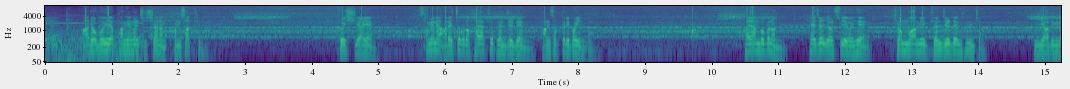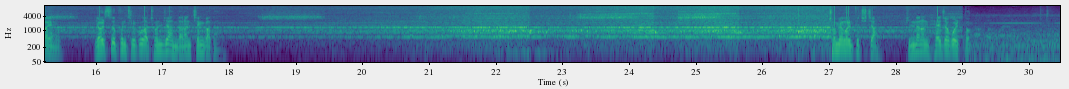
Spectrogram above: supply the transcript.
ROV의 방향을 지시하는 탐사팀. 그 시야에 사면의 아래쪽으로 하얗게 변질된 광석들이 보인다. 하얀 부분은 해저 열수에 의해 현무암이 변질된 흔적. 이 어딘가에 열수 분출구가 존재한다는 증거다. 조명을 비추자 빛나는 해저 굴뚝.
